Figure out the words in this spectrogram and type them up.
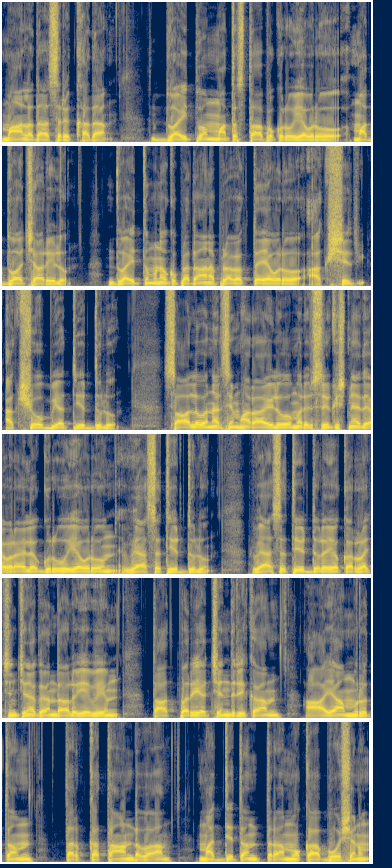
మాలదాసరి కథ. ద్వైత్వం మతస్థాపకులు ఎవరు? మధ్వాచార్యులు. ద్వైతమునకు ప్రధాన ప్రవక్త ఎవరు? అక్ష అక్షోభ్య తీర్థులు సాలువ నరసింహరాయలు మరియు శ్రీకృష్ణదేవరాయల గురువు ఎవరు? వ్యాసతీర్థులు. వ్యాసతీర్థుల యొక్క రచించిన గ్రంథాలు ఏవి? తాత్పర్య చంద్రిక ఆయామృతం తర్కతాండవ మధ్యతంత్ర ముఖభూషణం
